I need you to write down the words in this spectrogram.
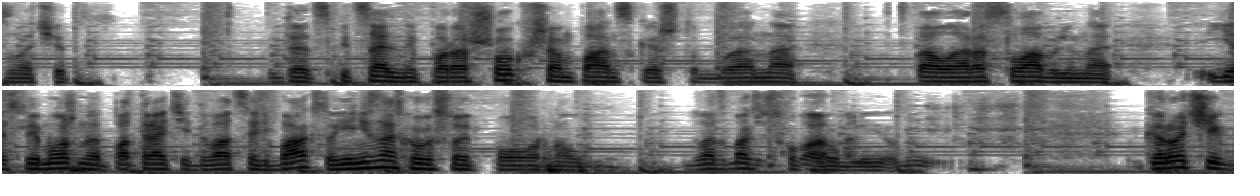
значит, вот этот специальный порошок в шампанское, чтобы она стала расслаблена. Если можно потратить 20 баксов, я не знаю, сколько стоит порно. 20 баксов сколько Бесплатно. рублей? Короче,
